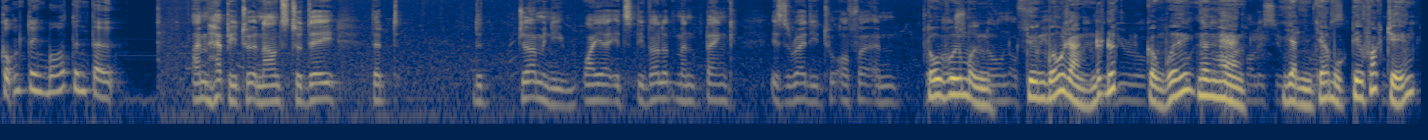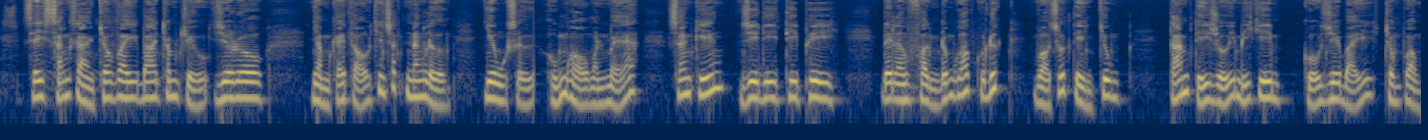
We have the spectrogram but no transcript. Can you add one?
cũng tuyên bố tương tự. I'm happy to announce today that the Germany, via its development bank, is ready to offer an Tôi vui mừng tuyên bố rằng nước Đức cùng với ngân hàng dành cho mục tiêu phát triển sẽ sẵn sàng cho vay 300 triệu euro nhằm cải tổ chính sách năng lượng như một sự ủng hộ mạnh mẽ sáng kiến GDTP. Đây là một phần đóng góp của Đức vào số tiền chung 8 tỷ rưỡi Mỹ Kim của G7 trong vòng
